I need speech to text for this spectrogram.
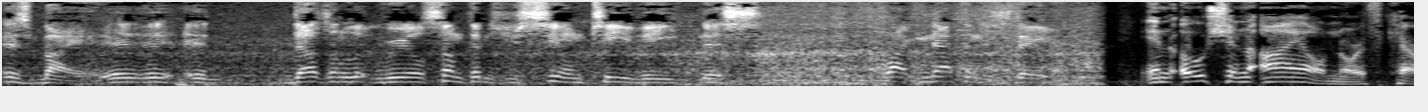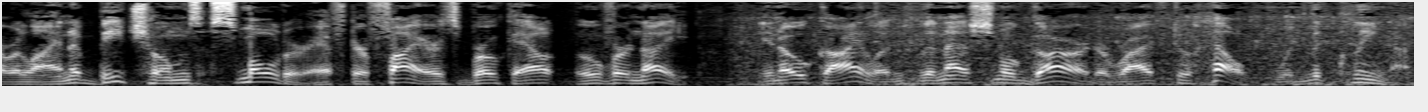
It's bad. It, it, it doesn't look real. Something you see on TV. It's like nothing is there. In Ocean Isle, North Carolina, beach homes smolder after fires broke out overnight. In Oak Island, the National Guard arrived to help with the cleanup.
